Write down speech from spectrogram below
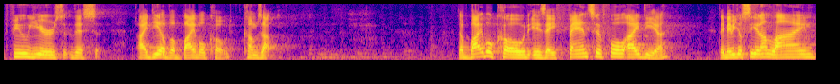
few years this idea of a Bible code comes up. The Bible code is a fanciful idea maybe you'll see it online.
